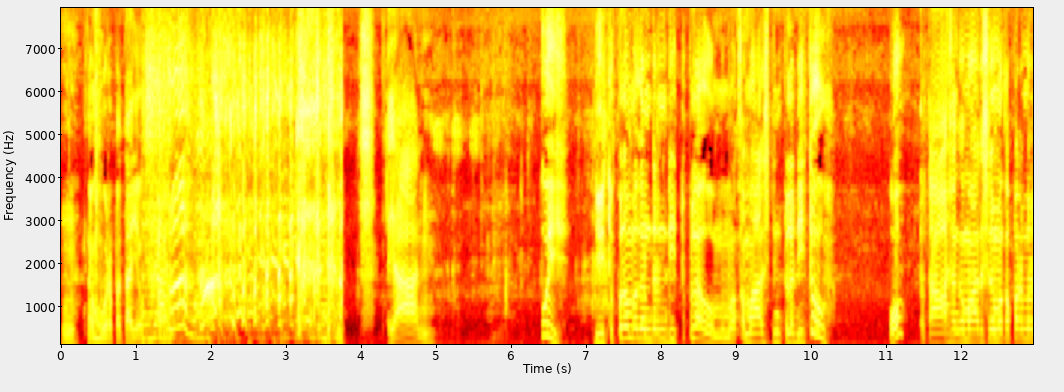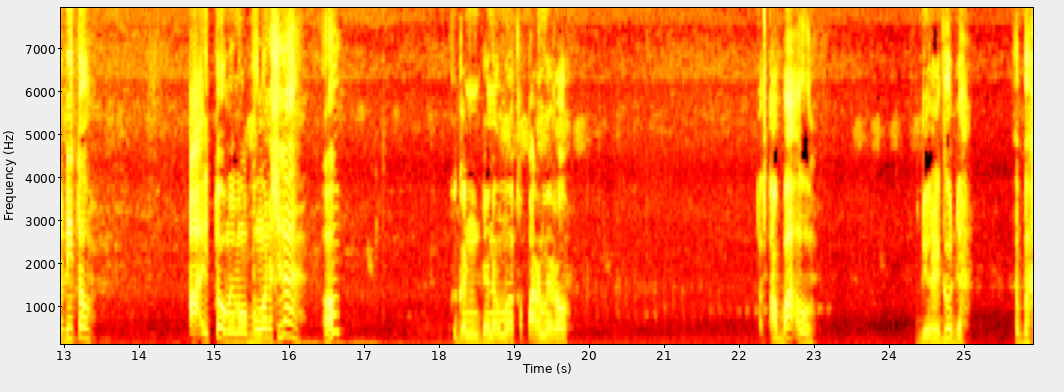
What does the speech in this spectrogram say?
Hmm, namura pa tayo. Ayan. Uy, dito pala maganda rin dito pala oh. May mga kamatis din pala dito. Oh, tatakas ang kamatis ng mga kaparmer dito. Ah, ito, may mga bunga na sila. Oh. Kaganda ng mga kaparmer oh. Tataba oh. Very good ah. Aba.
